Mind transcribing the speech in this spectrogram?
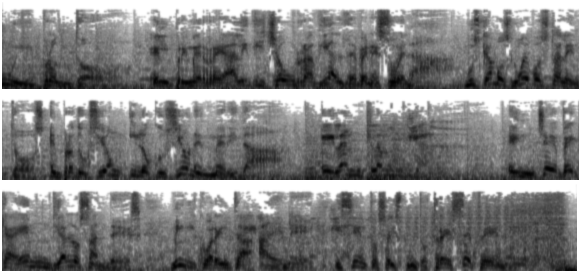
Muy pronto, el primer reality show radial de Venezuela. Buscamos nuevos talentos en producción y locución en Mérida. El Ancla Mundial. En YBKE Mundial Los Andes, 1040 AM y 106.3 FM.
